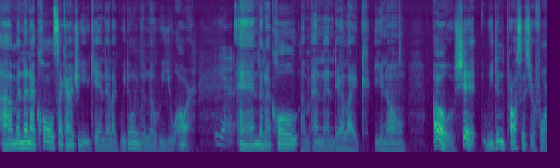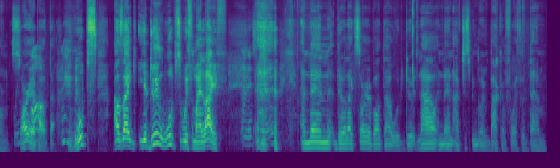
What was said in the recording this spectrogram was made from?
Um and then I called Psychiatry UK and they're like, we don't even know who you are. yeah. And then I call um and then they're like, you know, oh shit, we didn't process your form. Sorry what? about that. whoops. I was like, you're doing whoops with my life. And then they were like, sorry about that, we'll do it now. And then I've just been going back and forth with them.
